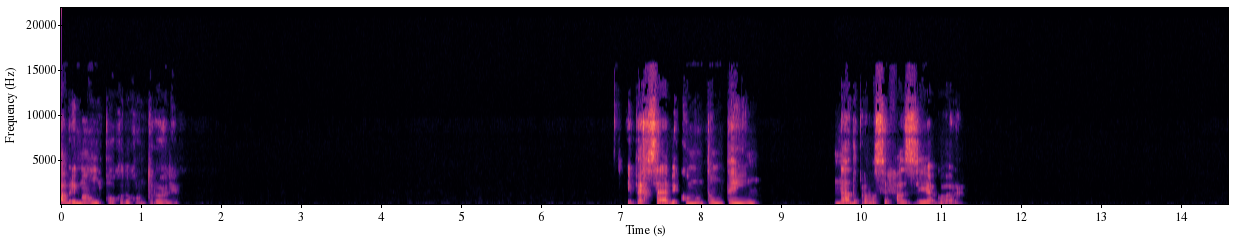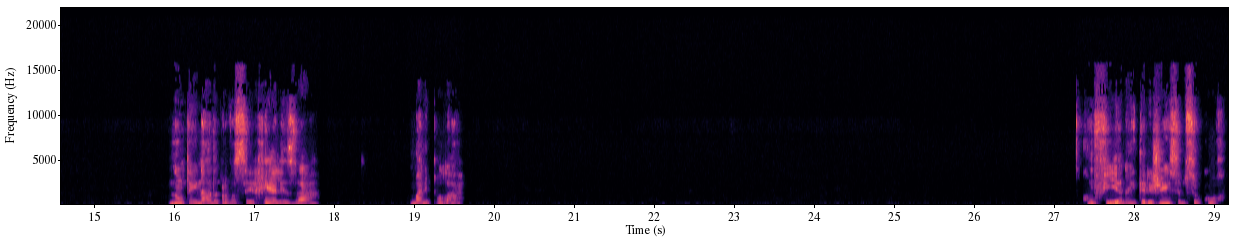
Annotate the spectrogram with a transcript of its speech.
abre mão um pouco do controle. E percebe como não tem nada para você fazer agora. Não tem nada para você realizar, manipular. Confia na inteligência do seu corpo.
